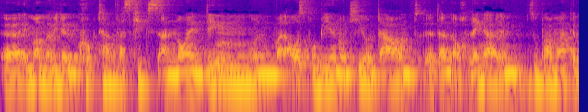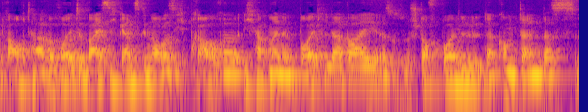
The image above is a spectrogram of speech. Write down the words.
äh, immer mal wieder geguckt habe, was gibt es an neuen Dingen und mal ausprobieren und hier und da und äh, dann auch länger im Supermarkt gebraucht habe. Heute weiß ich ganz genau, was ich brauche. Ich habe meine Beutel dabei, also so Stoffbeutel, da kommt dann das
